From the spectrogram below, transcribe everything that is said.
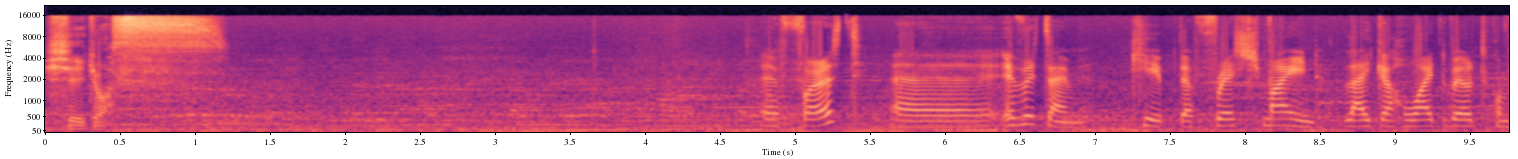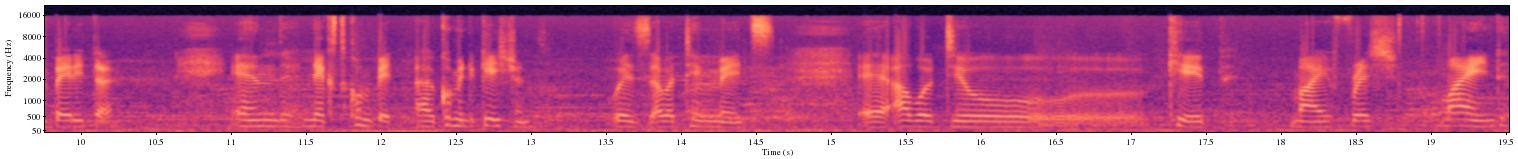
していきます Uh, first, uh, every time keep the fresh mind like a white belt competitor. and next uh, communication with our teammates. Uh, I will do keep my fresh mind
